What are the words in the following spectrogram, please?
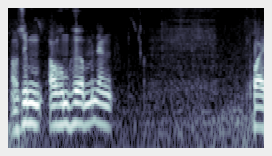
เอาซิมเอาเฮิมเฮิมๆมันยังพลอย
